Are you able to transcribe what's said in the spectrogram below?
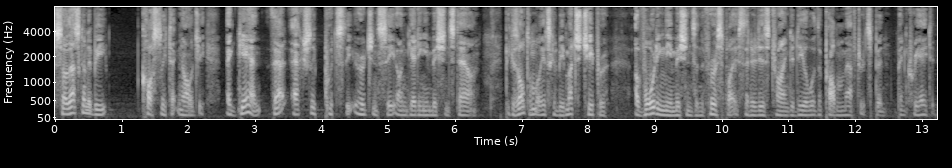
So that's going to be costly technology. Again, that actually puts the urgency on getting emissions down because ultimately it's going to be much cheaper avoiding the emissions in the first place than it is trying to deal with the problem after it's been, been created.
